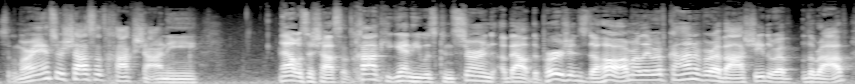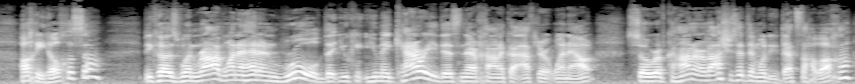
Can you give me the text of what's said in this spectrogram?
So the Gemara answers shasat chak shani. That was a Shasat Chak. Again, he was concerned about the Persians. Daha Amar Rav Kahana Ashi the Rav. Because when Rav went ahead and ruled that you can, you may carry this Ner Chanukah after it went out, so Rav Kahana Rav Ashi said to him, "What? That's the halacha."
